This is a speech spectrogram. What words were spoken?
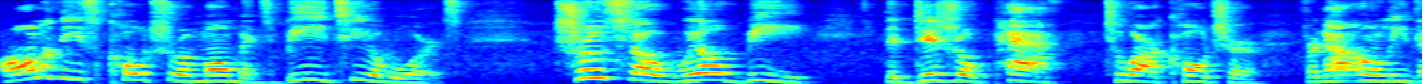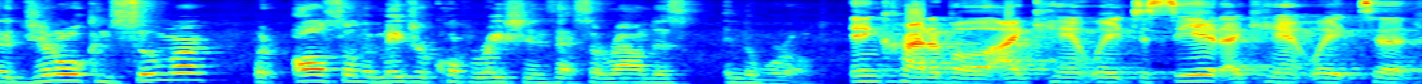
All of these cultural moments, BET Awards, Truso will be the digital path to our culture for not only the general consumer, but also the major corporations that surround us in the world. Incredible. I can't wait to see it. I can't wait to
